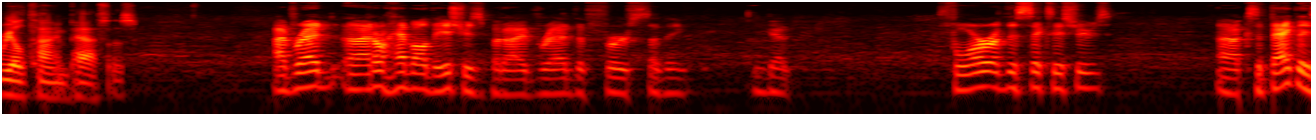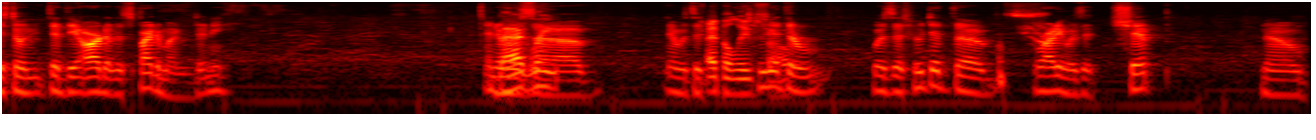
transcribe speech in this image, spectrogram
real time passes. I've read. Uh, I don't have all the issues, but I've read the first. I think I've got four of the six issues. Because Bagley's doing did the art of the Spider-Man, didn't he? And it Bagley? was. Uh, it was. A, I believe who so. did the? Was it who did the writing? Was it Chip? No,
